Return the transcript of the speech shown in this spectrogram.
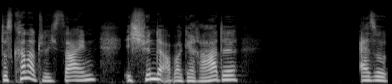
Das kann natürlich sein. Ich finde aber gerade, also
